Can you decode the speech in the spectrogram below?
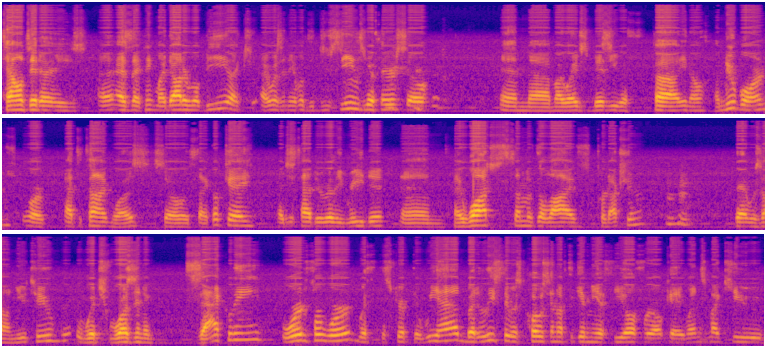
talented as as I think my daughter will be, like I wasn't able to do scenes with her, so and uh, my wife's busy with uh, you know a newborn, or at the time was. So it's like okay, I just had to really read it, and I watched some of the live production Mhm. that was on YouTube, which wasn't exactly word for word with the script that we had, but at least it was close enough to give me a feel for okay, when's my cue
